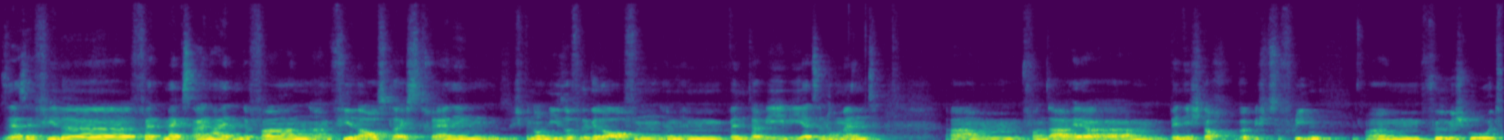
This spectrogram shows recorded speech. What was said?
sehr, sehr viele Fat Max Einheiten gefahren, äh, viel Ausgleichstraining. Ich bin noch nie so viel gelaufen im, im Winter wie, wie jetzt im Moment. Ähm, von daher ähm, bin ich doch wirklich zufrieden, ähm, fühle mich gut,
